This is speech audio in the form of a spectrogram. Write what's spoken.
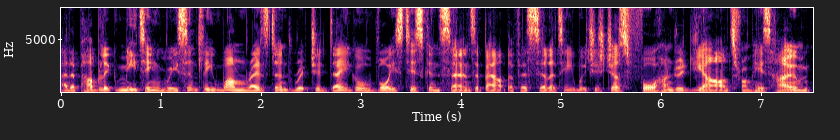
At a public meeting recently, one resident, Richard Daigle, voiced his concerns about the facility, which is just 400 yards from his home.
